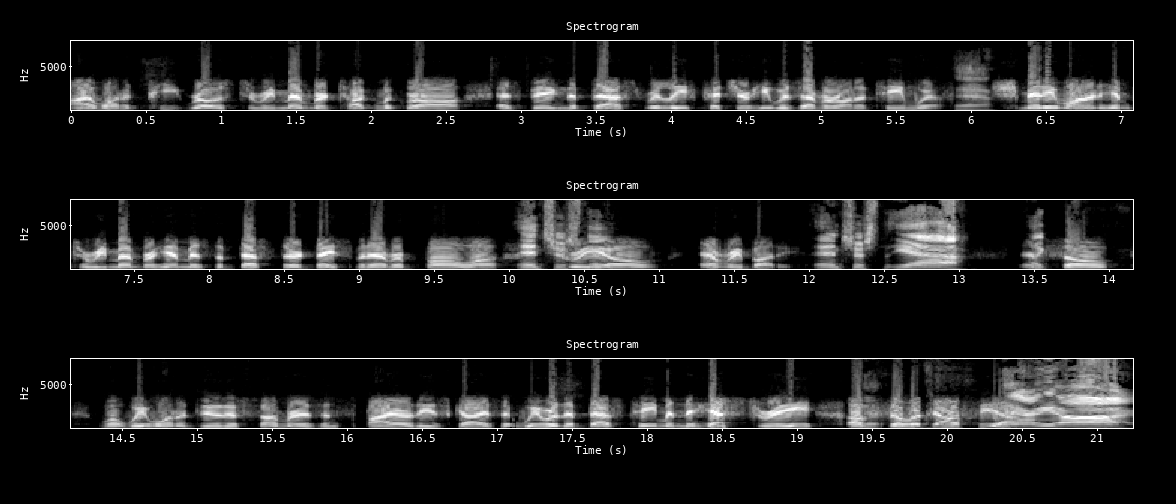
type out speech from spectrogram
I wanted Pete Rose to remember Tug McGraw as being the best relief pitcher he was ever on a team with. Yeah. Schmitty wanted him to remember him as the best third baseman ever, Bowa, Interesting. Trillo, everybody. Interesting. Yeah. And Like- so what we want to do this summer is inspire these guys that we were the best team in the history of Philadelphia. There you are.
